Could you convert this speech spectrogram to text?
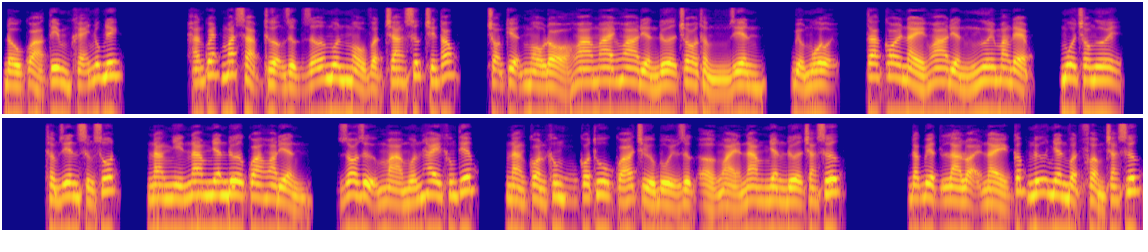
đầu quả tim khẽ nhúc nhích. Hắn quét mắt sạp thượng rực rỡ muôn màu vật trang sức trên tóc, chọn kiện màu đỏ hoa mai hoa điền đưa cho thẩm diên, biểu muội, ta coi này hoa điền ngươi mang đẹp, mua cho ngươi. Thẩm diên sửng sốt, nàng nhìn nam nhân đưa qua hoa điền, do dự mà muốn hay không tiếp, nàng còn không có thu quá trừ bùi rực ở ngoài nam nhân đưa trang sức. Đặc biệt là loại này cấp nữ nhân vật phẩm trang sức,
